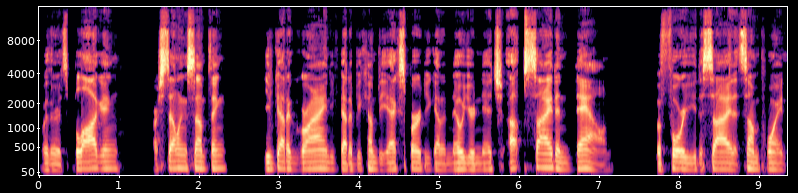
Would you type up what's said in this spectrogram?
whether it's blogging or selling something, you've got to grind. You've got to become the expert. You got to know your niche upside and down before you decide at some point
